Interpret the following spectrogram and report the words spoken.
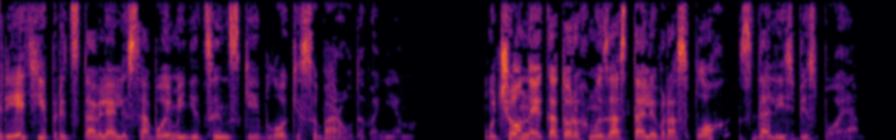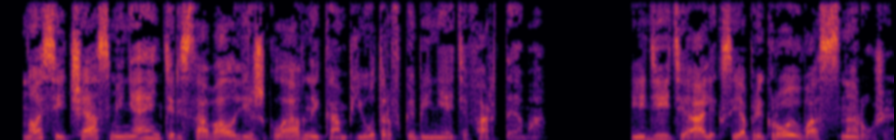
Третьи представляли собой медицинские блоки с оборудованием. Ученые, которых мы застали врасплох, сдались без боя. Но сейчас меня интересовал лишь главный компьютер в кабинете Фортема. «Идите, Алекс, я прикрою вас снаружи»,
